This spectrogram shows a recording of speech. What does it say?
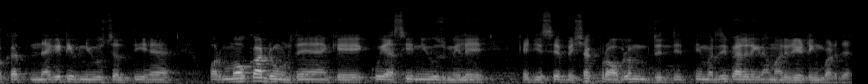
वक्त नेगेटिव न्यूज़ चलती है और मौका ढूंढते हैं कि कोई ऐसी न्यूज़ मिले कि जिससे बेशक प्रॉब्लम जितनी मर्ज़ी फैले लेकिन हमारी रेटिंग बढ़ जाए।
